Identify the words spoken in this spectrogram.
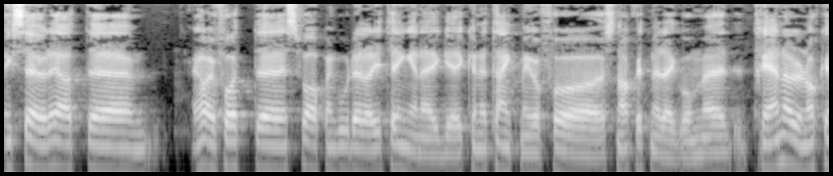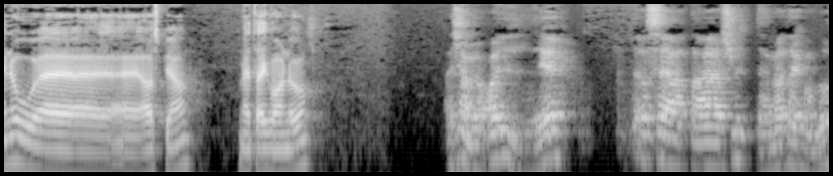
Jeg ser jo det at eh, jeg har jo fått eh, svar på en god del av de tingene jeg eh, kunne tenkt meg å få snakket med deg om. Eh, trener du noe nå, eh, Asbjørn, med taekwondo? Jeg kommer jo aldri til å si at jeg slutter med taekwondo.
